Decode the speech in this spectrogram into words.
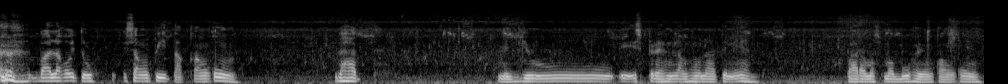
Bala ko ito, isang pitak, kangkong. Lahat. Medyo i-sprayan lang ho natin yan. Para mas mabuhay yung kangkong.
